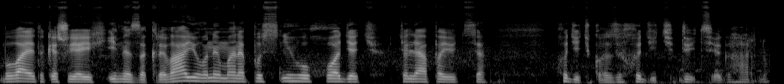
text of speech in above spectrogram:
Буває таке, що я їх і не закриваю, вони в мене по снігу ходять, тяляпаються. Ходіть, кози, ходіть, дивіться, як гарно.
